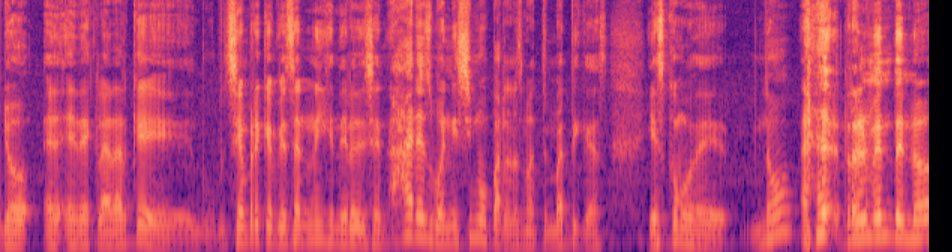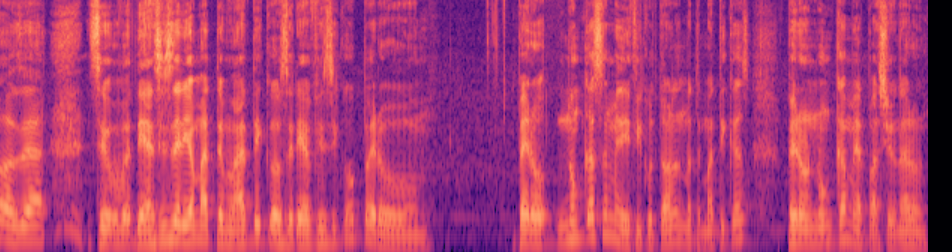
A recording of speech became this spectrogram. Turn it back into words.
yo he, he de aclarar que siempre que piensan en un ingeniero dicen, ah, eres buenísimo para las matemáticas. Y es como de, no, realmente no. O sea, de así sería matemático, sería físico, pero... pero nunca se me dificultaron las matemáticas, pero nunca me apasionaron.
